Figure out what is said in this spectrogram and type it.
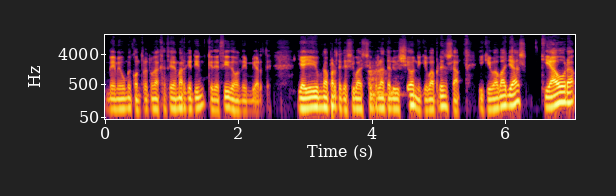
BMW contrata una agencia de marketing que decide dónde invierte. Y ahí hay una parte que se va siempre a la televisión y que va a prensa y que va a vallas, que ahora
